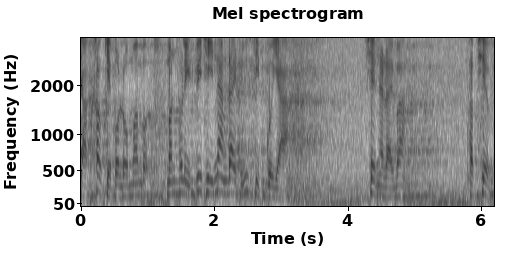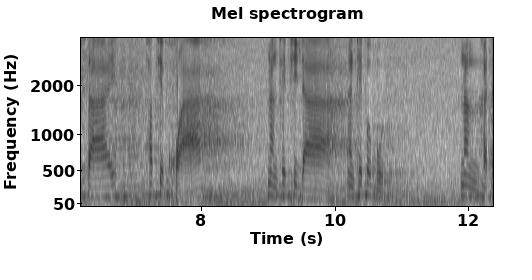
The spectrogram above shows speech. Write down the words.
จากเข้าเก็บอารมณ์มันมันผลิตวิธีนั่งได้ถึงสิบกว่าอย่าง เช่นอะไรบ้างพับเพียบซ้ายพับเพียบขวา นั่งเทพธิดา นั่งเทพบุตร นั่งคาต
